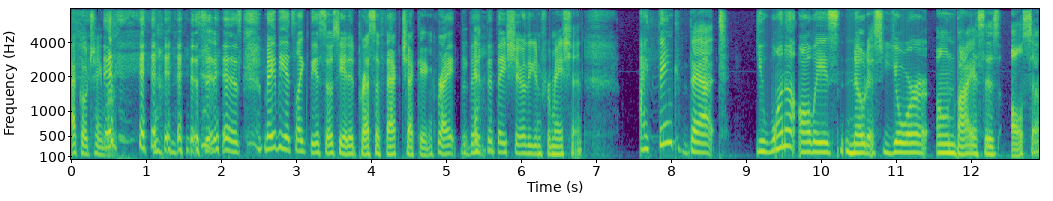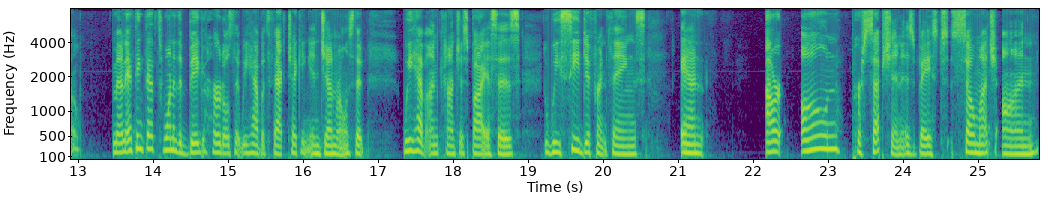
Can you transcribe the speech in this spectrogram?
echo chamber. it is. It is. Maybe it's like the Associated Press of fact checking, right? That they, that they share the information. I think that you want to always notice your own biases also. And I think that's one of the big hurdles that we have with fact checking in general is that we have unconscious biases. We see different things, and our own perception is based so much on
